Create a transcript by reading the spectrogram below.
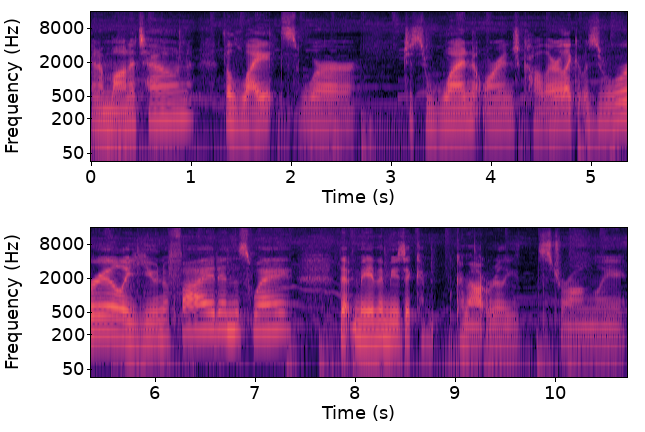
in a monotone. The lights were just one orange color. Like it was really unified in this way that made the music com- come out really strongly.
